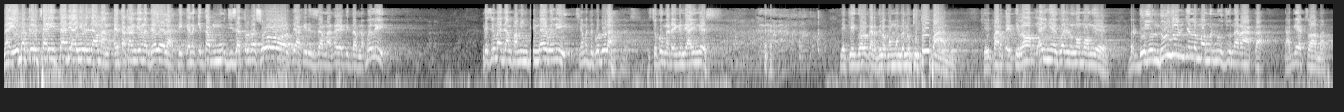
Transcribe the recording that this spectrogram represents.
Nah bakar carita di akhir zaman eta kanjeng Nabi lah di kana kitab mukjizatur Rasul di akhir zaman aya kitab nak beli. Geus cuma jang pamimpin bae beli, siapa teu kudu lah. Cukup enggak ada yang di aing geus. ya kieu Golkar tilok ngomong genu kitu pan. Kieu partai tilok aing ya gua ngomong ya. Berduyun-duyun jelema menuju neraka. Kaget sahabat.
